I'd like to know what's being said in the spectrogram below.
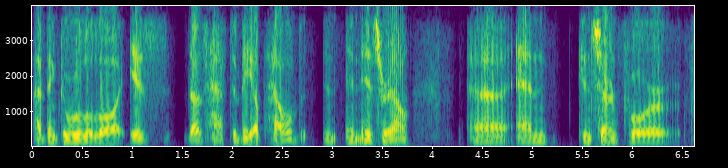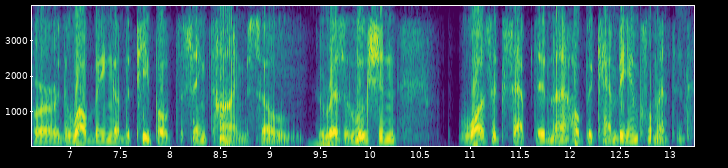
I think the rule of law is does have to be upheld in, in Israel, uh, and concern for for the well-being of the people at the same time. So the resolution was accepted, and I hope it can be implemented. All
